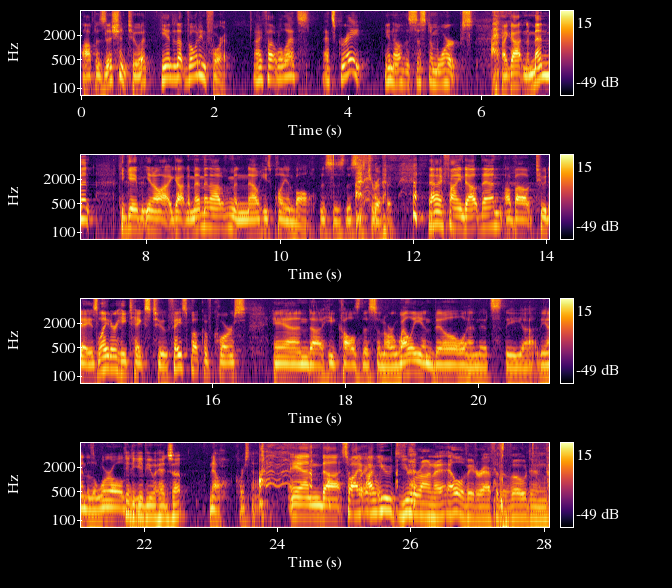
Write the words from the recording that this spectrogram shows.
opposition to it, he ended up voting for it. I thought, well, that's, that's great. You know, the system works. I got an amendment. He gave, you know, I got an amendment out of him, and now he's playing ball. This is this is terrific. then I find out then about two days later, he takes to Facebook, of course, and uh, he calls this an Orwellian bill, and it's the uh, the end of the world. Did he give you a heads up? No, of course not. and uh, so I, I you, you were on an elevator after the vote, and Yeah.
